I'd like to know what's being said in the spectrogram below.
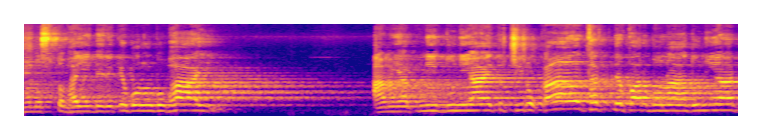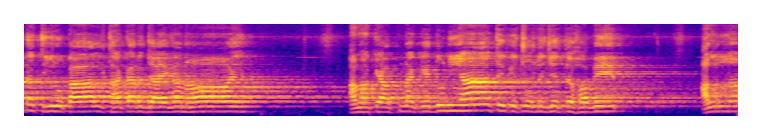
সমস্ত ভাইদেরকে বলব, ভাই আমি আপনি দুনিয়ায় তো চিরকাল থাকতে পারব না, দুনিয়াটা চিরকাল থাকার জায়গা নয়। আমাকে আপনাকে দুনিয়া থেকে চলে যেতে হবে। আল্লাহ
